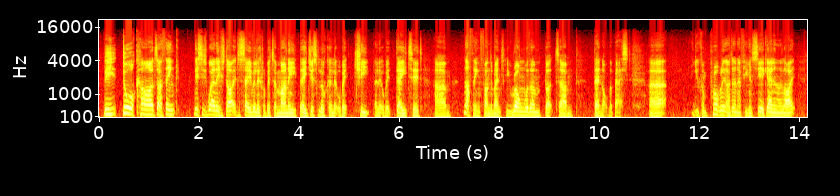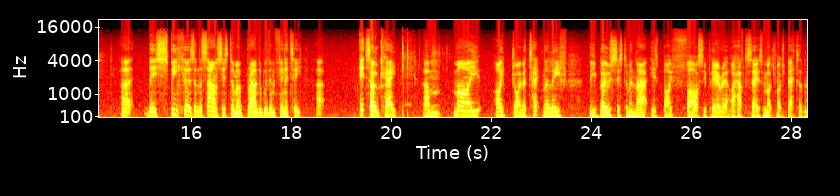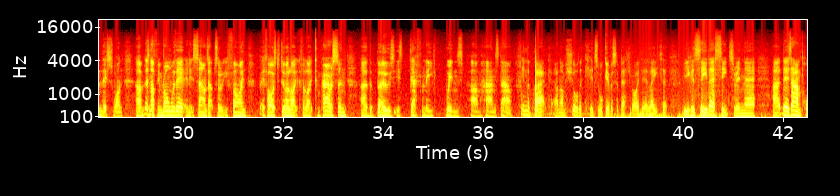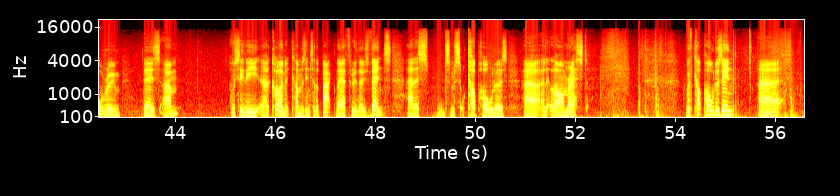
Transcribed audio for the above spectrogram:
The door cards, I think, this is where they've started to save a little bit of money. They just look a little bit cheap, a little bit dated. Um, nothing fundamentally wrong with them, but um, they're not the best. Uh, you can probably, I don't know if you can see again in the light, uh, the speakers and the sound system are branded with Infinity. Uh, it's okay. Um, my I drive a Tekna Leaf. The Bose system in that is by far superior. I have to say it's much, much better than this one. Um, there's nothing wrong with it and it sounds absolutely fine. But if I was to do a like for like comparison, uh, the Bose is definitely wins um, hands down. In the back, and I'm sure the kids will give us a better idea later, but you can see their seats are in there. Uh, there's ample room. There's um, obviously the uh, climate comes into the back there through those vents. Uh, there's some sort of cup holders uh, a little armrest with cup holders in. Uh,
